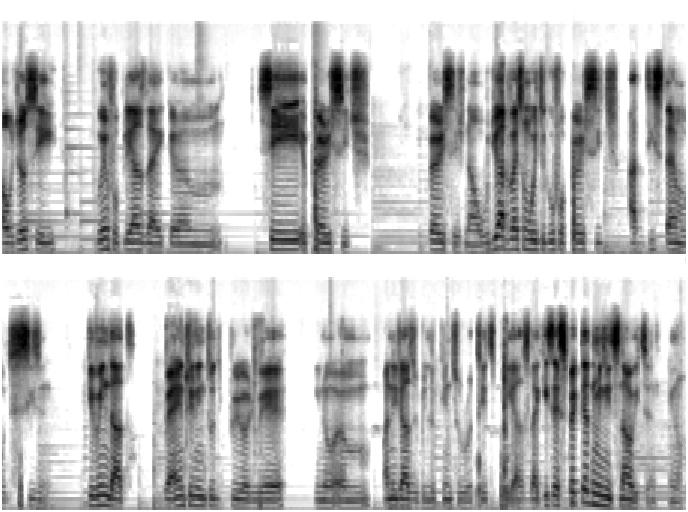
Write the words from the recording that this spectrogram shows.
i would just say going for players like um say a perisic perisic now would you advise somebody to go for perisic at this time of the season given that we're entering into the period where you know um managers will be looking to rotate players like it's expected minutes now it's in you know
